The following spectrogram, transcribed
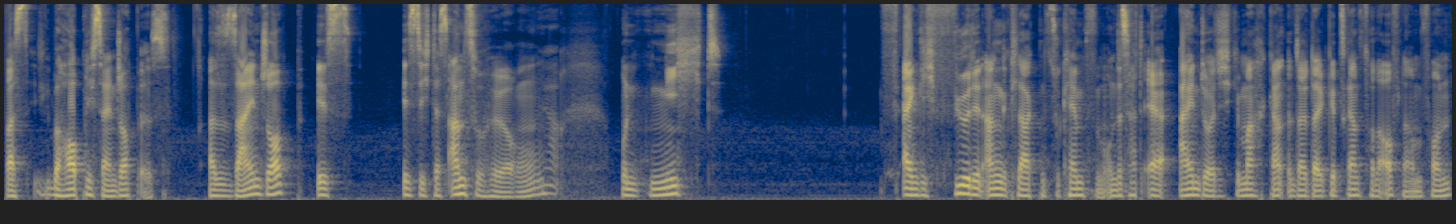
was überhaupt nicht sein Job ist. Also sein Job ist, ist sich das anzuhören Ja. und nicht eigentlich für den Angeklagten zu kämpfen. Und das hat er eindeutig gemacht. Da, da gibt es ganz tolle Aufnahmen von.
